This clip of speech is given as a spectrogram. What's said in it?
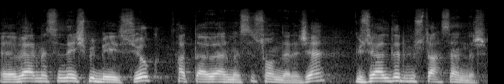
E, vermesinde hiçbir beis yok. Hatta vermesi son derece güzeldir, müstahsendir.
